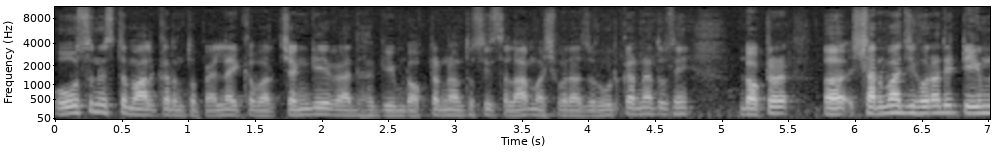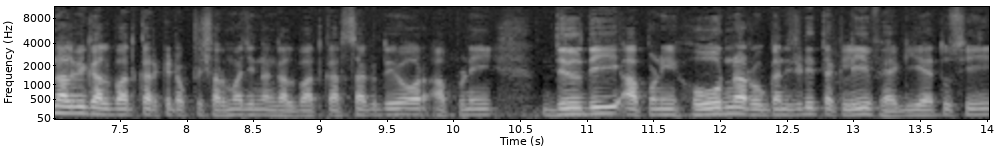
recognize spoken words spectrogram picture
ਉਸ ਨੂੰ ਇਸਤੇਮਾਲ ਕਰਨ ਤੋਂ ਪਹਿਲਾਂ ਇੱਕ ਵਾਰ ਚੰਗੇ ਵੈਦ ਹਕੀਮ ਡਾਕਟਰ ਨਾਲ ਤੁਸੀਂ ਸਲਾਹ مشورہ ਜ਼ਰੂਰ ਕਰਨਾ ਤੁਸੀਂ ਡਾਕਟਰ ਅ, ਸ਼ਰਮਾ ਜੀ ਹੋਰਾਂ ਦੀ ਟੀਮ ਨਾਲ ਵੀ ਗੱਲਬਾਤ ਕਰਕੇ ਡਾਕਟਰ ਸ਼ਰਮਾ ਜੀ ਨਾਲ ਗੱਲਬਾਤ ਕਰ ਸਕਦੇ ਹੋ ਔਰ ਆਪਣੀ ਦਿਲ ਦੀ ਆਪਣੀ ਹੋਰ ਨਾ ਰੋਗਾਂ ਦੀ ਜਿਹੜੀ ਤਕਲੀਫ ਹੈਗੀ ਹੈ ਤੁਸੀਂ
